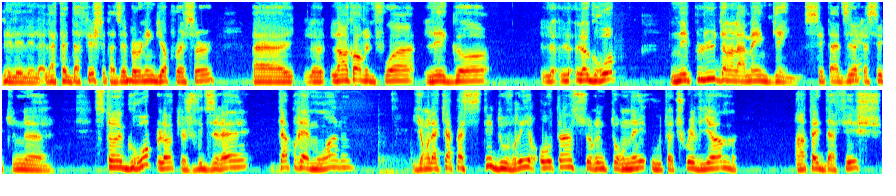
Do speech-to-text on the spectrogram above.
les- les- les- la tête d'affiche, c'est-à-dire Burning the Oppressor, euh, le- là encore une fois, les gars, le, le- le groupe n'est plus dans la même game. C'est-à-dire que c'est une, c'est un groupe là que je vous dirais, d'après moi, là, ils ont la capacité d'ouvrir autant sur une tournée où tu as Trivium en tête d'affiche,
